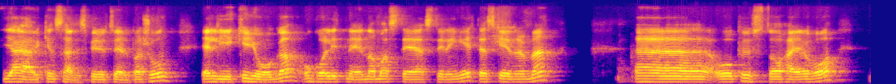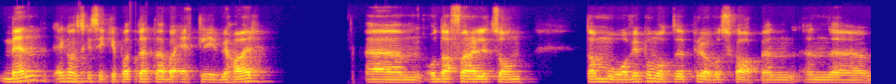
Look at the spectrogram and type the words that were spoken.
jeg er jo ikke en særlig spirituell person. Jeg liker yoga og går litt ned i namaste-stillinger, det skal jeg innrømme eh, og puste og hei og hå. Men jeg er ganske sikker på at dette er bare ett liv vi har. Um, og derfor er det litt sånn Da må vi på en måte prøve å skape en, en uh,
